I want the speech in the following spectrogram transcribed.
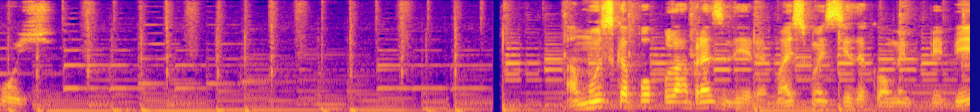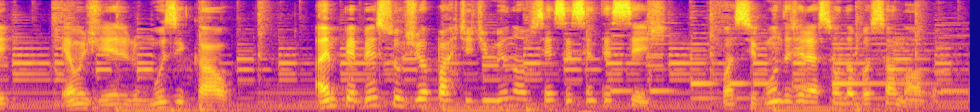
hoje. A música popular brasileira, mais conhecida como MPB, é um gênero musical. A MPB surgiu a partir de 1966, com a segunda geração da bossa nova.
